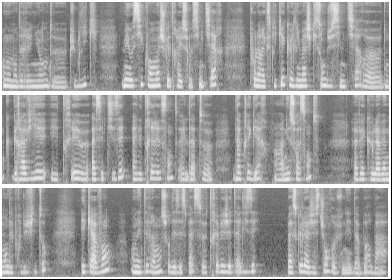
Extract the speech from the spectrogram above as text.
au moment des réunions de public, mais aussi quand moi je fais le travail sur le cimetière, pour leur expliquer que l'image qui sont du cimetière, euh, donc gravier est très aseptisée, elle est très récente, elle date d'après-guerre, enfin années 60, avec l'avènement des produits phyto, et qu'avant, on était vraiment sur des espaces très végétalisés, parce que la gestion revenait d'abord bah,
